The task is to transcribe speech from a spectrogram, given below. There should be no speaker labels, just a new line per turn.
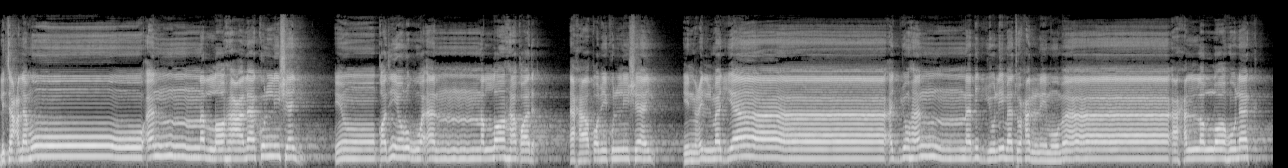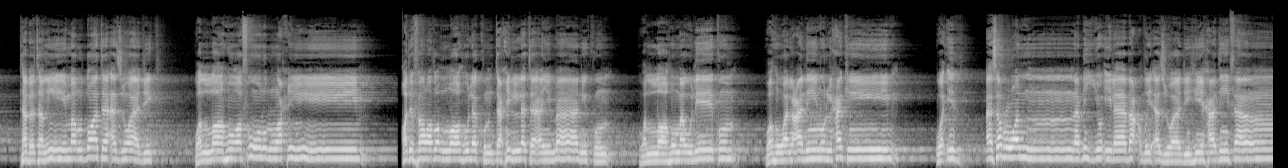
لتعلموا أن الله على كل شيء قدير وأن الله قد أحاط بكل شيء. إن علم يا أيها النبي لم تحرم ما أحل الله لك؟ تبتغي مرضات أزواجك. والله غفور رحيم. قد فرض الله لكم تحلة أيمانكم والله موليكم وهو العليم الحكيم. وإذ أسر النبي إلى بعض أزواجه حديثا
